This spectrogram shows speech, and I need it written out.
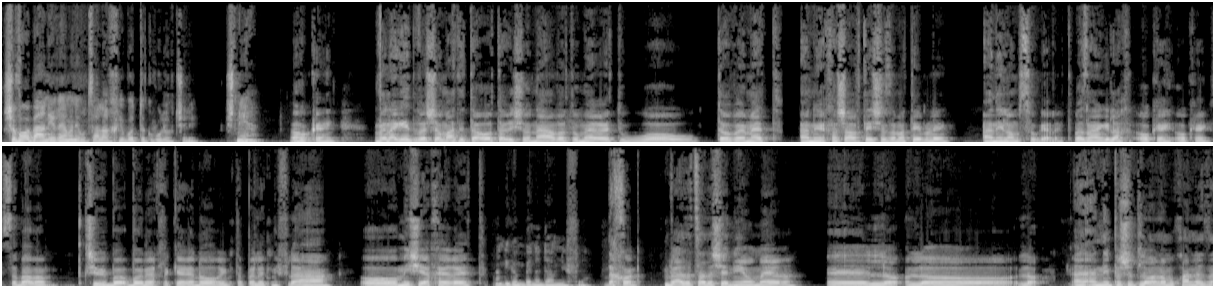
שבוע הבא נראה אם אני רוצה להרחיב עוד את הגבולות שלי. שנייה. אוקיי. Okay. ונגיד ושמעת את האות הראשונה ואת אומרת וואו, טוב האמת, אני חשבתי שזה מתאים לי, אני לא מסוגלת. ואז אני אגיד לך, אוקיי, אוקיי, סבבה, תקשיבי, בואי בוא נלך לקרן אור, היא מטפלת נפלאה, או מישהי אחרת. אני גם בן אדם נפלא. נכון. ואז הצד השני אומר, אה, לא, לא, לא. אני פשוט לא, לא מוכן לזה.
